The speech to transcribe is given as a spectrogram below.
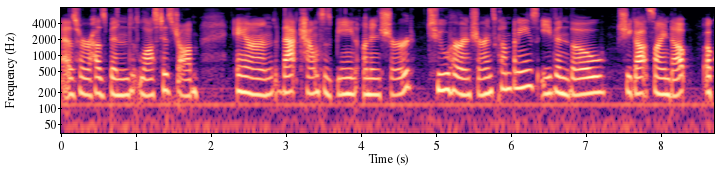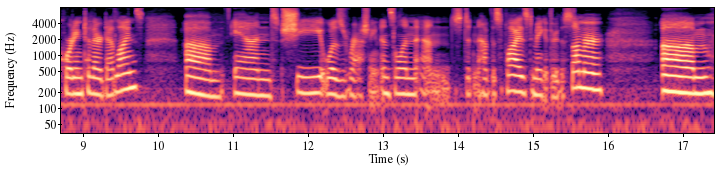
as her husband lost his job. And that counts as being uninsured to her insurance companies, even though she got signed up according to their deadlines. Um, and she was rationing insulin and didn't have the supplies to make it through the summer. Um,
